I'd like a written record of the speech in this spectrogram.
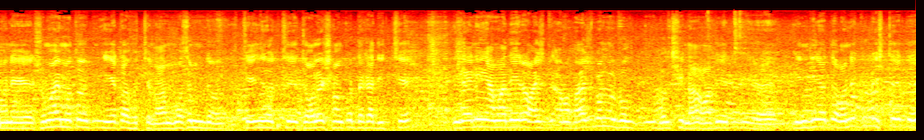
মানে সময় মতো ইয়েটা হচ্ছে না মৌসুম চেঞ্জ হচ্ছে জলের সংকট দেখা দিচ্ছে। ইদানিং আমাদের ওয়েস্ট ওয়েস্ট বেঙ্গল বলছি না আমাদের ইন্ডিয়াতে অনেকগুলো স্টেটে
